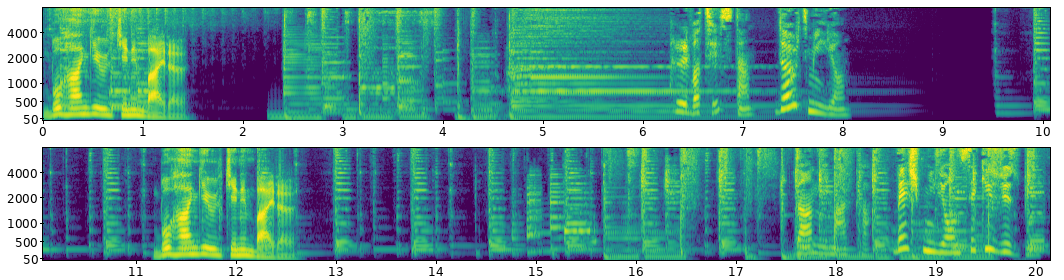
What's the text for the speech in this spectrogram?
Bu hangi ülkenin bayrağı? Hırvatistan 4 milyon. Bu hangi ülkenin bayrağı? Danimarka 5 milyon 800 bin.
